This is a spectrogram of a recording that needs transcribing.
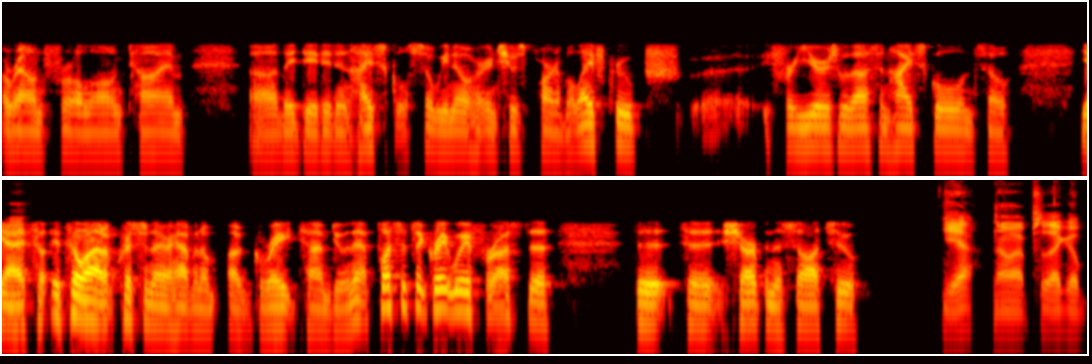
around for a long time. Uh, they dated in high school, so we know her, and she was part of a life group uh, for years with us in high school, and so yeah, it's a, it's a lot of Chris and I are having a, a great time doing that. Plus, it's a great way for us to to to sharpen the saw too. Yeah, no, absolutely. I go.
